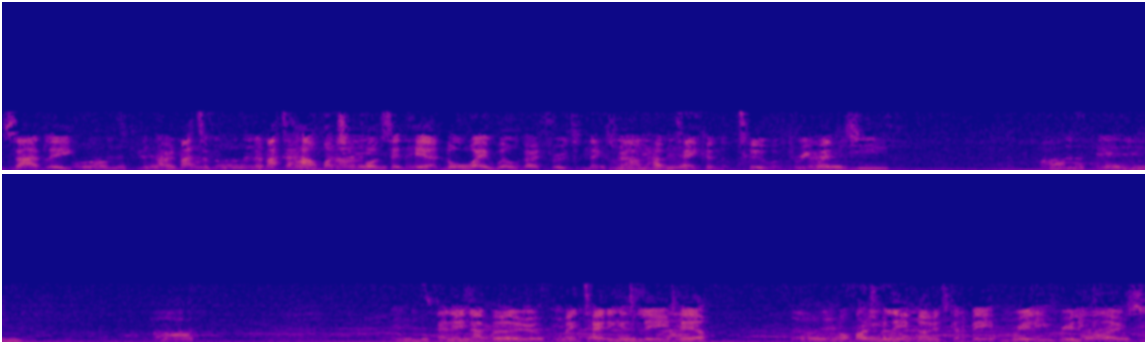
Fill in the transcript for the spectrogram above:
Sadly, no matter no matter how much he puts in here, Norway will go through to the next round, having taken two of three wins. Heat on the skating part. in the Ellie finish Nabu maintaining his lead here. Not much a lead though. It's going to be really, really close.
